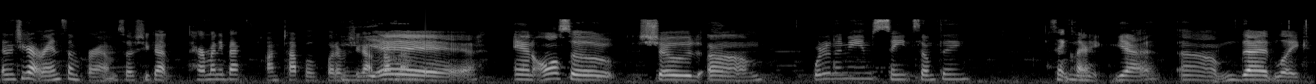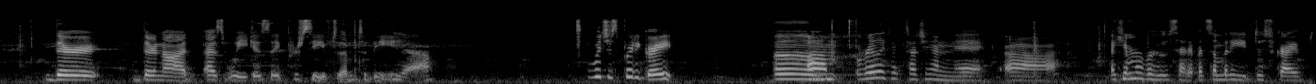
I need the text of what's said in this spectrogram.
and then she got ransom for him, so she got her money back on top of whatever she got from them. yeah, and also showed um, what are their names? Saint something. St. Clair. Yeah, um, that like they're they're not as weak as they perceived them to be, Yeah. which is pretty great. Um, Um, really quick touching on Nick. Uh, I can't remember who said it, but somebody described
